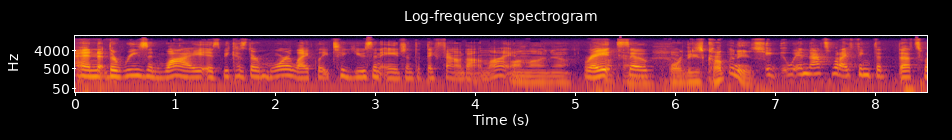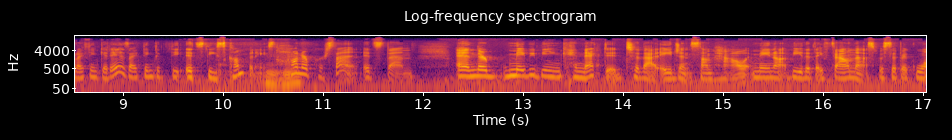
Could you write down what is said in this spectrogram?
And the reason why is because they're more likely to use an agent that they found online. Online, yeah. Right? So Or these companies. it- and that's what I think that that's what I think it is. I think that the, it's these companies, mm-hmm. 100 percent, it's them, and they're maybe being connected to that agent somehow. It may not be that they found that specific one.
